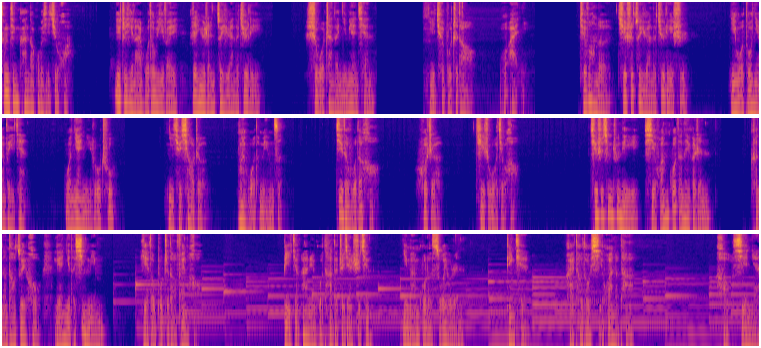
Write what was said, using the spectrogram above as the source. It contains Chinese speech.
曾经看到过一句话，一直以来我都以为人与人最远的距离，是我站在你面前，你却不知道我爱你，却忘了其实最远的距离是，你我多年未见，我念你如初，你却笑着问我的名字，记得我的好，或者记住我就好。其实青春里喜欢过的那个人。可能到最后，连你的姓名也都不知道分好。毕竟暗恋过他的这件事情，你瞒过了所有人，并且还偷偷喜欢了他好些年。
